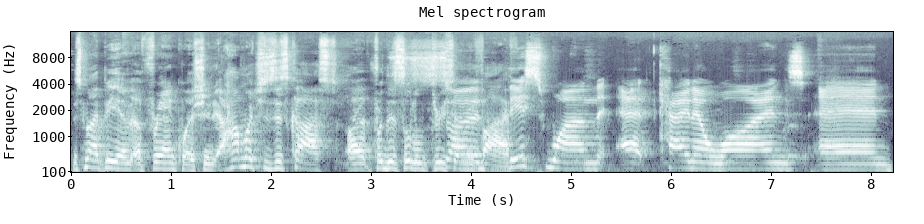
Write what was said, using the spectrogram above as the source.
this might be a, a fran question how much does this cost uh, for this little 375 So this one at K&L Wines and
